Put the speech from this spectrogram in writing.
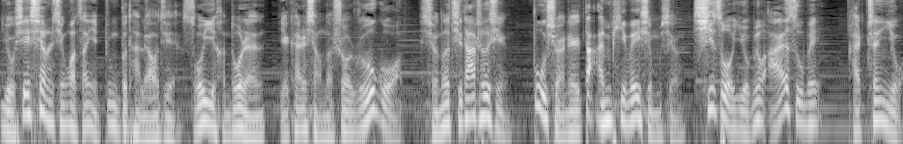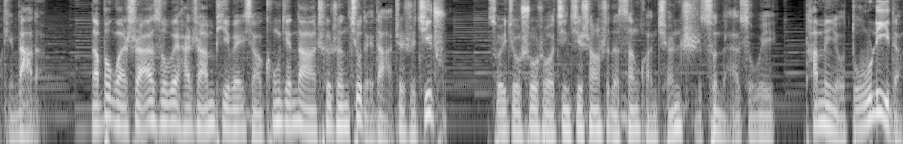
有些现实情况咱也并不太了解，所以很多人也开始想到说，如果选择其他车型，不选这大 MPV 行不行？七座有没有 SUV？还真有挺大的。那不管是 SUV 还是 MPV，想要空间大，车身就得大，这是基础。所以就说说近期上市的三款全尺寸的 SUV，它们有独立的、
